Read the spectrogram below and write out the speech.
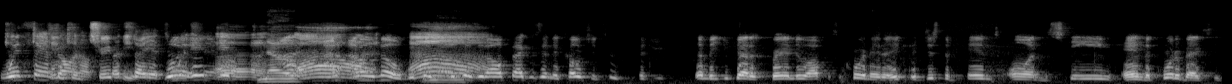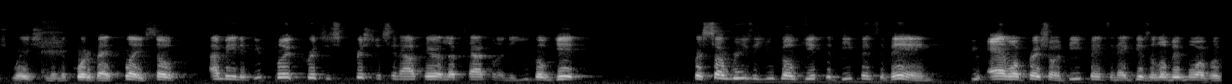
Year with Sam Can Darnold? Let's contribute. say it's Well, with it- Sam. Uh, No. I, I, I don't know because, Ah. because it all factors into coaching too. If you, I mean, you've got a brand new offensive coordinator. It, it just depends on the scheme and the quarterback situation and the quarterback play. So, I mean, if you put Christ- Christensen out there at left tackle and then you go get, for some reason, you go get the defensive end, you add more pressure on defense, and that gives a little bit more of a,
